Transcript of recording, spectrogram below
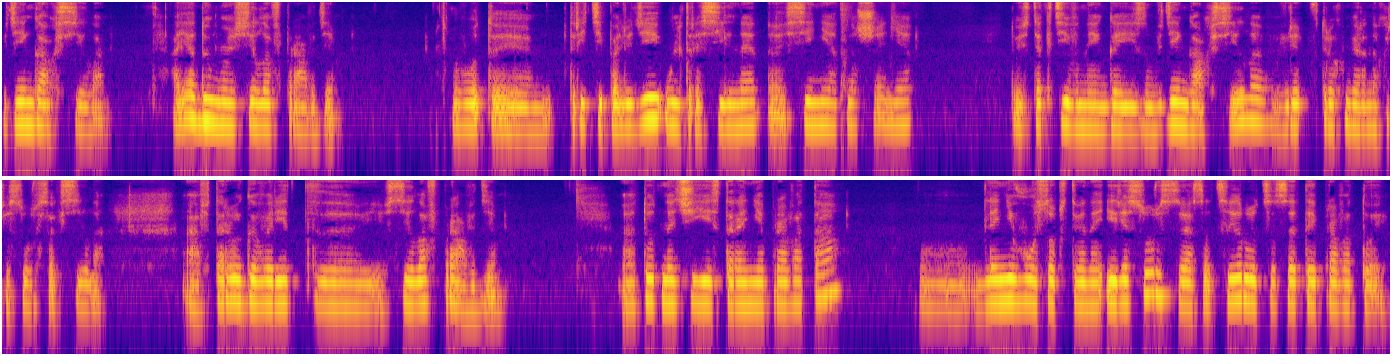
В деньгах сила. А я думаю, сила в правде. Вот э, три типа людей. Ультрасильное э, синие отношения. То есть активный эгоизм. В деньгах сила, в, в трехмерных ресурсах сила. А второй говорит э, сила в правде. А тот, на чьей стороне правота, для него, собственно, и ресурсы ассоциируются с этой правотой.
